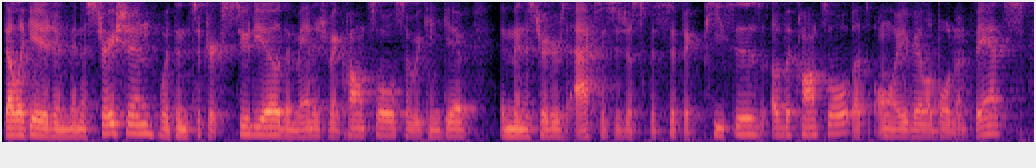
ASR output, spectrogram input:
delegated administration within Citrix Studio, the management console, so we can give administrators access to just specific pieces of the console that's only available in advance,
